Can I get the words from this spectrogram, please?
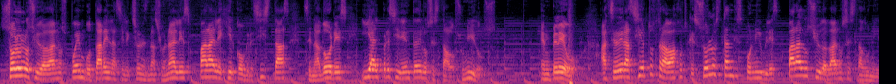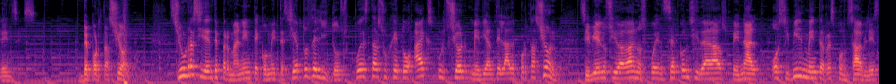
Solo los ciudadanos pueden votar en las elecciones nacionales para elegir congresistas, senadores y al presidente de los Estados Unidos. Empleo. Acceder a ciertos trabajos que solo están disponibles para los ciudadanos estadounidenses. Deportación. Si un residente permanente comete ciertos delitos, puede estar sujeto a expulsión mediante la deportación. Si bien los ciudadanos pueden ser considerados penal o civilmente responsables,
